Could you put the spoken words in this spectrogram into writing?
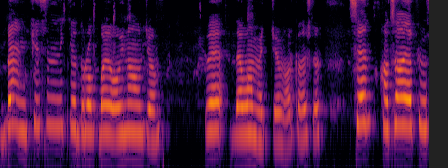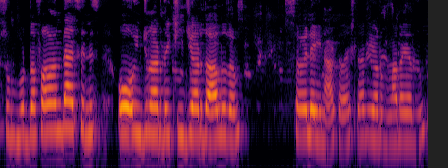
ben kesinlikle Drogba'ya oyunu alacağım. Ve devam edeceğim arkadaşlar. Sen hata yapıyorsun burada falan derseniz o oyuncuları da ikinci yarıda alırım. Söyleyin arkadaşlar yorumlara yazın.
